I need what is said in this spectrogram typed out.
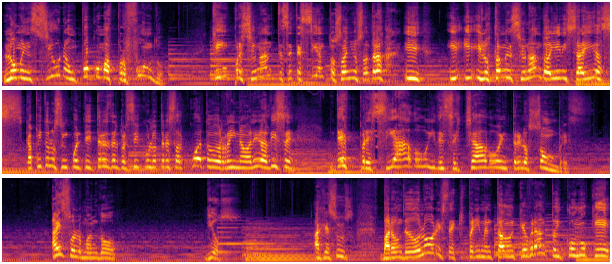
lo menciona un poco más profundo. Qué impresionante, 700 años atrás. Y, lo está mencionando ahí en Isaías capítulo 53 del versículo 3 al 4 de Reina Valera. Dice, despreciado y desechado entre los hombres. A eso lo mandó Dios a Jesús, varón de dolores, experimentado en quebranto, y como que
